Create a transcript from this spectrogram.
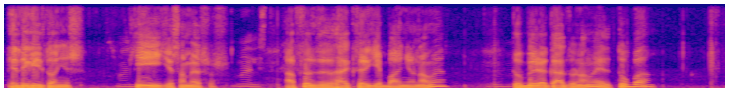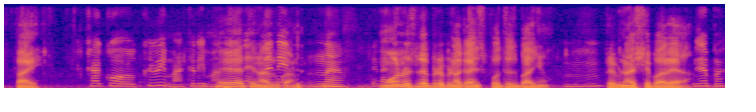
δεν τη γλιτώνεις. Φύγηκες αμέσως; Μάλιστα. Αυτός δεν θα ήξερε και μπάνιο να με. Τον πήρε κάτω να με, τούμπα, πάει. Κακό, κρίμα, κρίμα. Ε, Δεν τι είναι- να δεν του είναι- κάνω. Ναι. Τι να- Μόνος σου δεν πρέπει να κάνεις ποτές μπάνιο. Μμμ. Πρέπει να έχεις και παρέα. Για πά.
